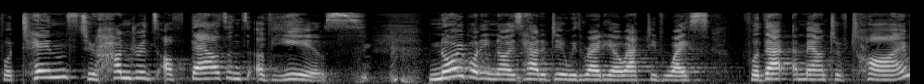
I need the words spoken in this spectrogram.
for tens to hundreds of thousands of years. Nobody knows how to deal with radioactive waste for that amount of time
